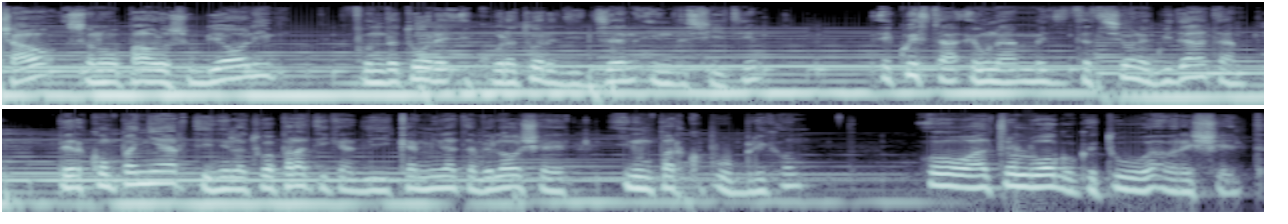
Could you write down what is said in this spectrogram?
Ciao, sono Paolo Subioli, fondatore e curatore di Zen in the City e questa è una meditazione guidata per accompagnarti nella tua pratica di camminata veloce in un parco pubblico o altro luogo che tu avrai scelto.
